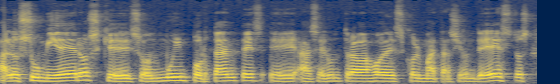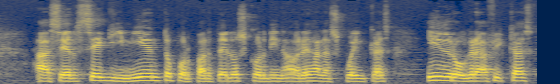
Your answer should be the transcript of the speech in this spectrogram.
a los sumideros que son muy importantes, eh, hacer un trabajo de escolmatación de estos, hacer seguimiento por parte de los coordinadores a las cuencas hidrográficas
